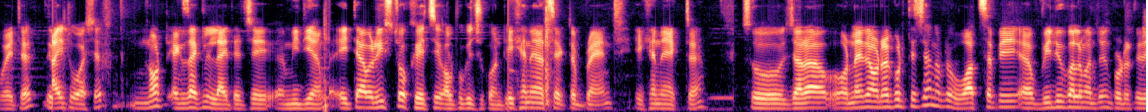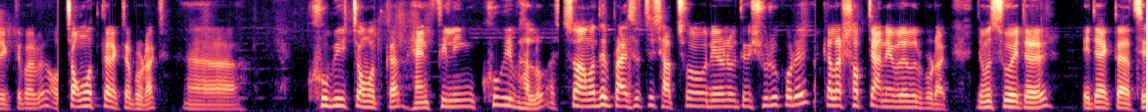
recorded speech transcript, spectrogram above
ওয়েটের লাইট ওয়াশের নট এক্স্যাক্টলি লাইট আছে মিডিয়াম এটা আবার রিস্টক হয়েছে অল্প কিছু কোয়ান্টি এখানে আছে একটা ব্র্যান্ড এখানে একটা। সো যারা অনলাইনে অর্ডার করতে চান, আপনার হোয়াটসঅ্যাপে ভিডিও কলের মাধ্যমে প্রোডাক্টটা দেখতে পারবেন। চমৎকার একটা প্রোডাক্ট খুবই চমৎকার হ্যান্ড ফিলিং খুবই ভালো। সো আমাদের প্রাইস হচ্ছে সাতশো নিরানব্বই থেকে শুরু করে কালার সবচেয়ে আনঅ্যাভেলেবল প্রোডাক্ট যেমন সোয়েটারের এটা একটা আছে,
